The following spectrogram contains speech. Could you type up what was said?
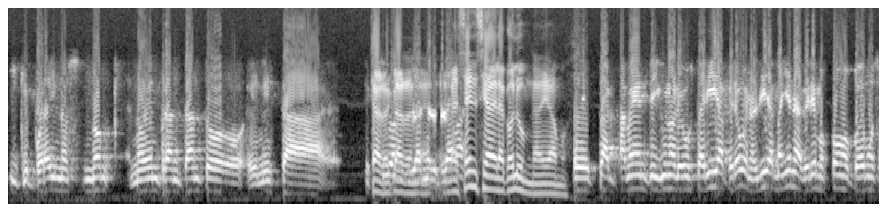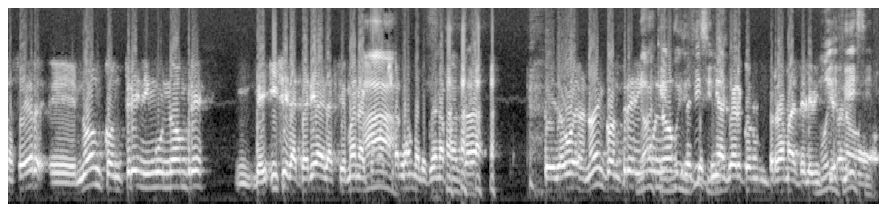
y que por ahí no, no, no entran tanto en esta... Claro, claro, la, esencia de la columna, digamos. Exactamente, y que uno le gustaría, pero bueno, el día de mañana veremos cómo podemos hacer. Eh, no encontré ningún nombre, hice la tarea de la semana Ah. como charlamos la semana pasada, pero bueno, no encontré No, es ningún es nombre difícil, que tenga ¿eh? que ver con un programa de televisión o,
